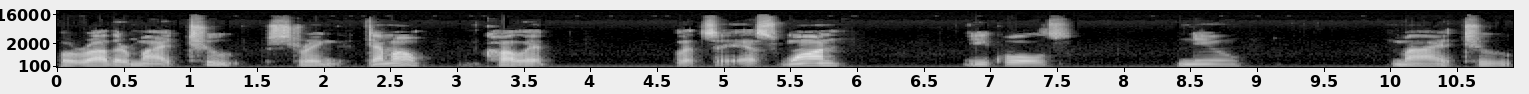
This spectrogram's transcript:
or rather my two string demo. Call it let's say s1 equals new my two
